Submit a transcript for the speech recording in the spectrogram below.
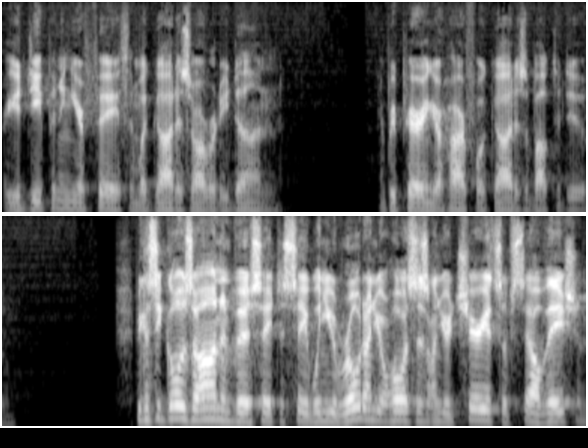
Are you deepening your faith in what God has already done and preparing your heart for what God is about to do? Because he goes on in verse 8 to say, When you rode on your horses, on your chariots of salvation,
